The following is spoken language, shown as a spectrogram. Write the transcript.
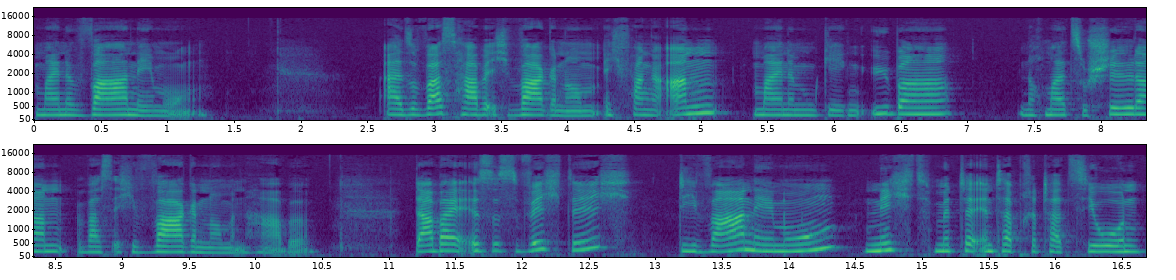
meine Wahrnehmung. Also was habe ich wahrgenommen? Ich fange an, meinem Gegenüber nochmal zu schildern, was ich wahrgenommen habe. Dabei ist es wichtig, die Wahrnehmung nicht mit der Interpretation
